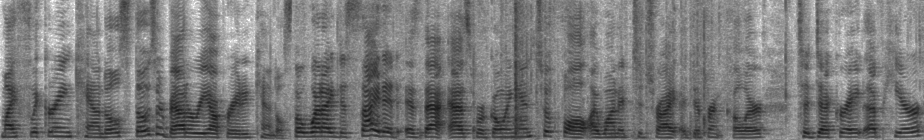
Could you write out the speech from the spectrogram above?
my flickering candles. Those are battery operated candles. But what I decided is that as we're going into fall, I wanted to try a different color to decorate up here.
